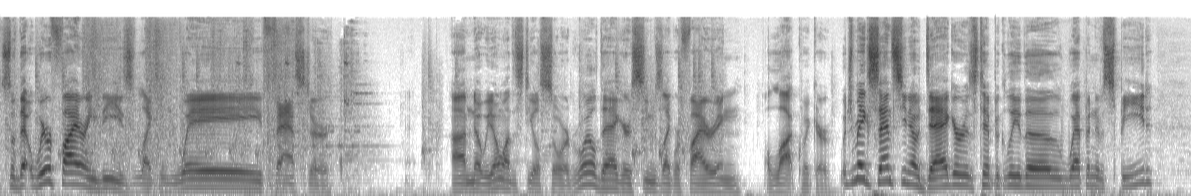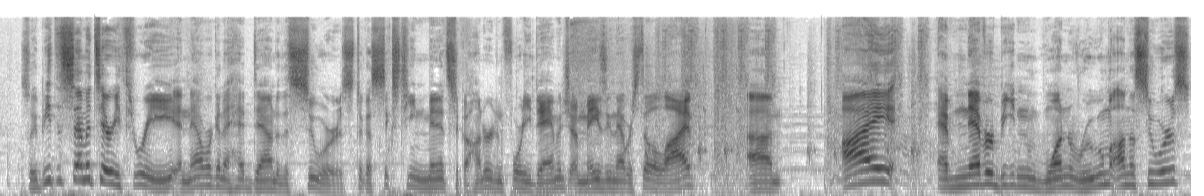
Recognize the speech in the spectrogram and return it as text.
So that we're firing these like way faster. Um, no, we don't want the Steel Sword. Royal Dagger seems like we're firing a lot quicker. Which makes sense, you know, dagger is typically the weapon of speed. So we beat the Cemetery 3, and now we're to head down to the sewers. Took us 16 minutes, took 140 damage. Amazing that we're still alive. Um, I have never beaten one room on the sewers,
